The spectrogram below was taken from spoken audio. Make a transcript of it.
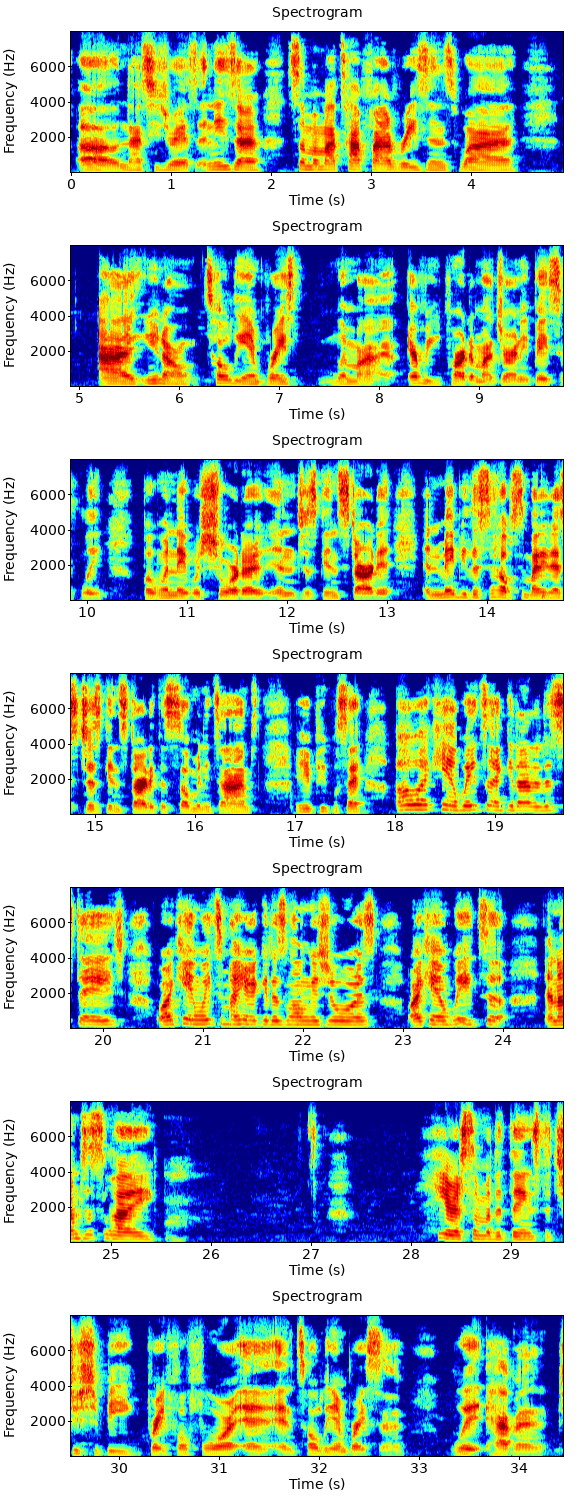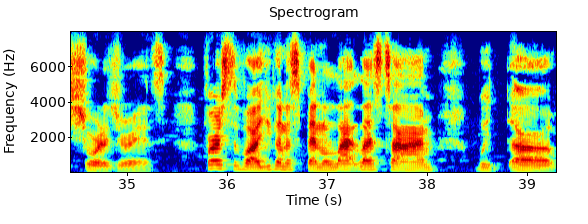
uh, natty dreads. And these are some of my top five reasons why I, you know, totally embraced when my every part of my journey basically, but when they were shorter and just getting started. And maybe this helps somebody that's just getting started because so many times I hear people say, Oh, I can't wait till I get out of this stage, or I can't wait till my hair get as long as yours, or I can't wait to and I'm just like here are some of the things that you should be grateful for and, and totally embracing with having shorter dreads. First of all, you're going to spend a lot less time with uh,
